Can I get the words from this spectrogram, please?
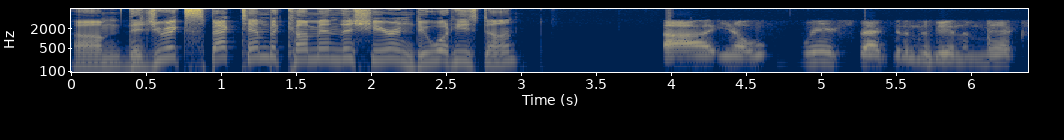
Um, did you expect him to come in this year and do what he's done? Uh, you know, we expected him to be in the mix.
